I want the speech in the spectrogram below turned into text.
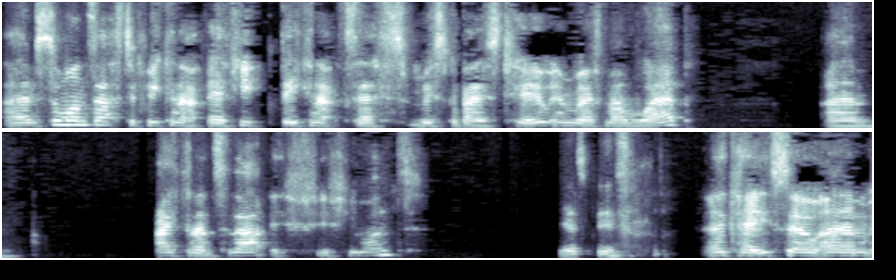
Um, someone's asked if we can if you they can access Risk of Bias 2 in RevMan Web. Um, I can answer that if if you want. Yes, please. Okay, so um,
